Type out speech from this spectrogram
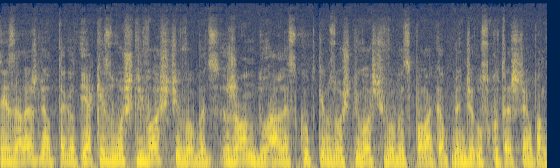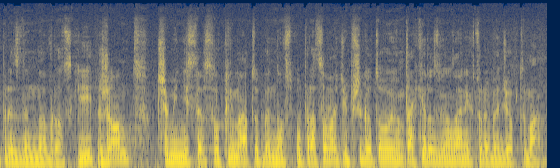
Niezależnie od tego, jakie złośliwości wobec rządu, ale skutkiem złośliwości wobec Polaka będzie uskuteczniał pan prezydent Nawrocki, rząd czy Ministerstwo Klimatu będą współpracować i przygotowują takie rozwiązanie, które będzie optymalne.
